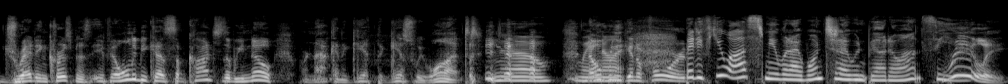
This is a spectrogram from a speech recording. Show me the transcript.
dreading Christmas. If only because subconsciously we know we're not going to get the gifts we want. No, we're Nobody not. can afford. But if you asked me what I wanted, I wouldn't be able to answer you. really,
